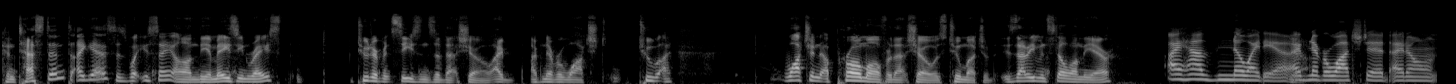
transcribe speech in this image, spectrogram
contestant, I guess, is what you say on the Amazing Race. Two different seasons of that show. I I've never watched two. I, watching a promo for that show is too much. Of, is that even still on the air? I have no idea. I've never watched it. I don't.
